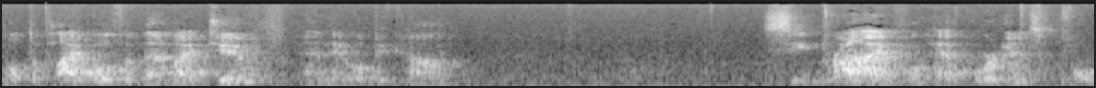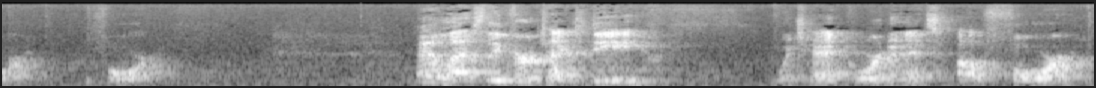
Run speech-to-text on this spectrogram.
Multiply both of them by 2 and they will become C prime will have coordinates 4, 4. And lastly, vertex D which had coordinates of 4,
